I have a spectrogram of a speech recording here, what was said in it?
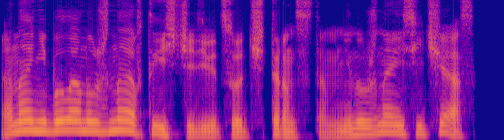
Она не была нужна в 1914-м, не нужна и сейчас.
